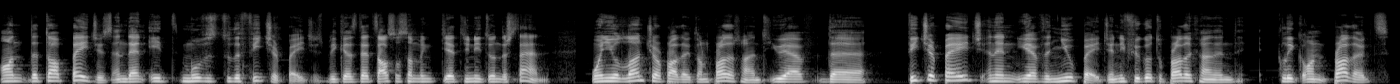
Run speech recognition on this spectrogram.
on the top pages and then it moves to the feature pages because that's also something that you need to understand. When you launch your product on Product Hunt, you have the feature page and then you have the new page. And if you go to Product Hunt and click on products,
